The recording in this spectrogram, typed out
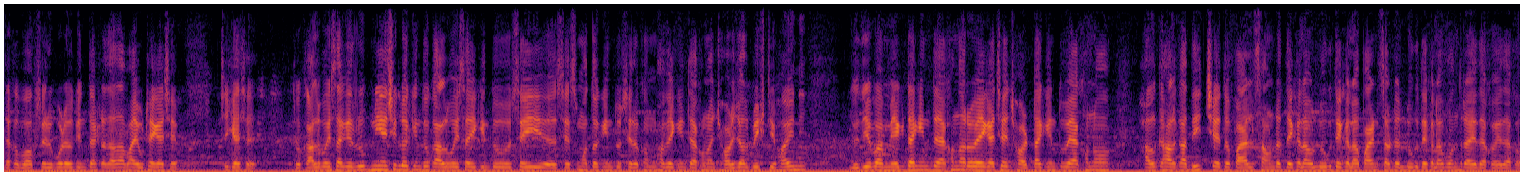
দেখো বক্সের উপরেও কিন্তু একটা দাদা ভাই উঠে গেছে, ঠিক আছে? তো কালবৈশাখীর রূপ নিয়েছিল, কিন্তু কালবৈশাখী কিন্তু সেই, শেষ মতো কিন্তু সেরকমভাবে কিন্তু এখনও ঝড় জল বৃষ্টি হয়নি। যদিও বা মেঘটা কিন্তু এখনও রয়ে গেছে, ঝড়টা কিন্তু এখনও হালকা হালকা দিচ্ছে, তো পায়েল সাউন্ডের দেখে নাও লুক দেখে নাও, পায়েল সাউন্ডের লুক দেখে নাও বন্ধুরা, এই দেখো এই দেখো।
